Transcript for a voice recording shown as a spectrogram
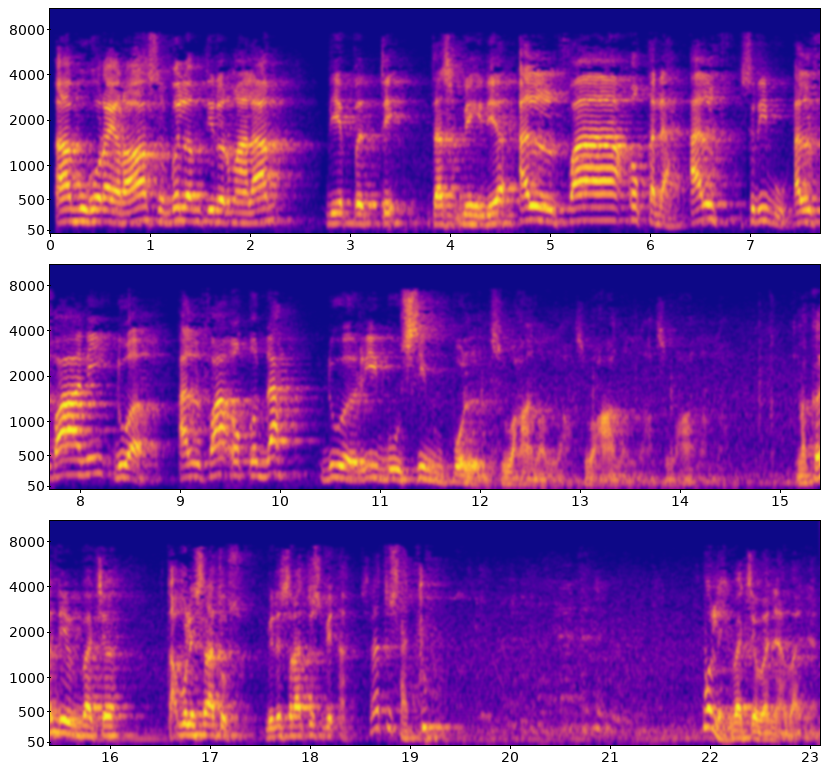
Abu Hurairah sebelum tidur malam, dia petik tasbih dia. Alfa uqdah. Alf seribu. Alfa ni dua. Alfa uqdah dua ribu simpul. Subhanallah, subhanallah, subhanallah. Maka dia baca, tak boleh seratus. Bila seratus bid'ah? Seratus satu. Boleh baca banyak-banyak.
